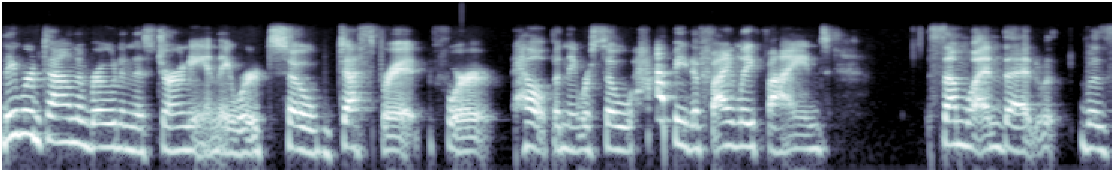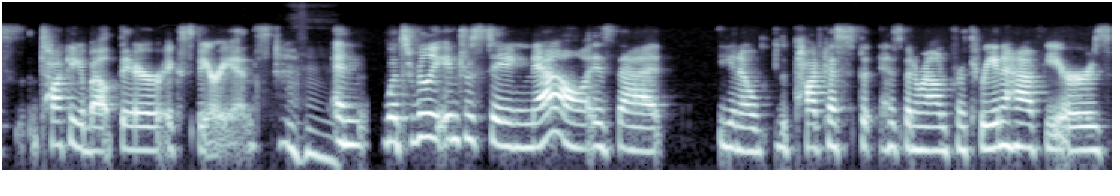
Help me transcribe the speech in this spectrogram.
they were down the road in this journey and they were so desperate for help and they were so happy to finally find someone that was talking about their experience. Mm-hmm. And what's really interesting now is that, you know, the podcast has been around for three and a half years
